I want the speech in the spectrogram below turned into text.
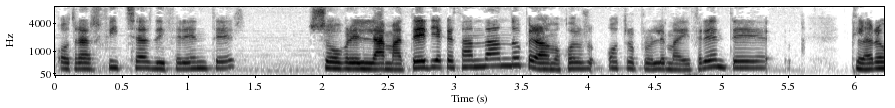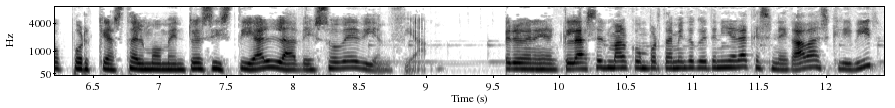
otras fichas diferentes sobre la materia que están dando, pero a lo mejor es otro problema diferente. Claro, porque hasta el momento existía la desobediencia. Pero en clase el mal comportamiento que tenía era que se negaba a escribir.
